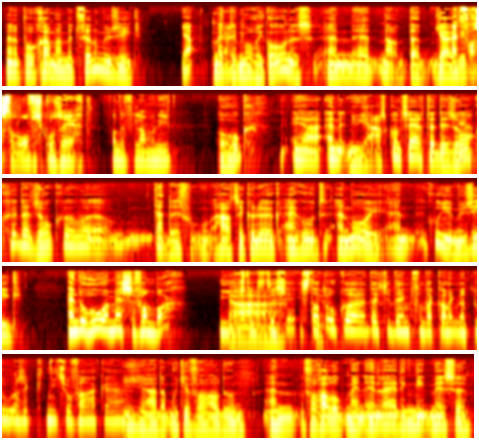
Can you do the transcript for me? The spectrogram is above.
met een programma met filmmuziek. Ja, met de Morricones. En, uh, nou, dat juist. Het vastelovensconcert van de Philharmonie. Ook. Ja, en het nieuwjaarsconcert, dat is ook, dat is ook uh, dat is hartstikke leuk en goed en mooi. En goede muziek. En de hohe messen van Bach? Die ja, is, dat, is dat ook uh, dat je denkt van daar kan ik naartoe als ik niet zo vaak... Ja, dat moet je vooral doen. En vooral ook mijn inleiding niet missen.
